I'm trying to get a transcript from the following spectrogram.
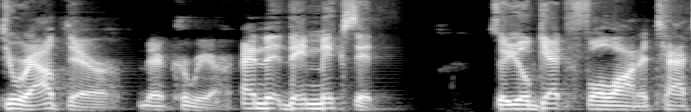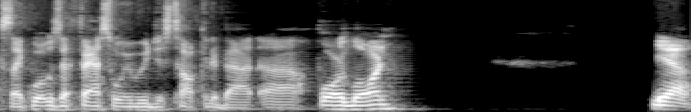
throughout their their career, and they, they mix it. So you'll get full on attacks like what was the fast one we were just talking about? Uh, Forlorn. Yeah,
